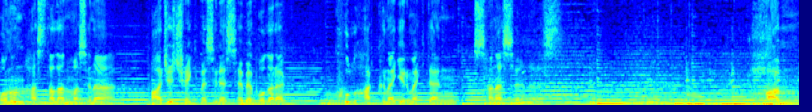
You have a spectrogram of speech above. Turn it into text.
onun hastalanmasına, acı çekmesine sebep olarak kul hakkına girmekten sana sığınırız. Hamd,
